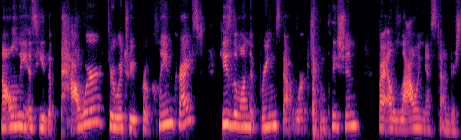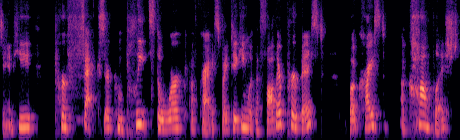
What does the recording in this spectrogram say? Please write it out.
Not only is he the power through which we proclaim Christ, he's the one that brings that work to completion by allowing us to understand. He perfects or completes the work of Christ by taking what the Father purposed, what Christ accomplished,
